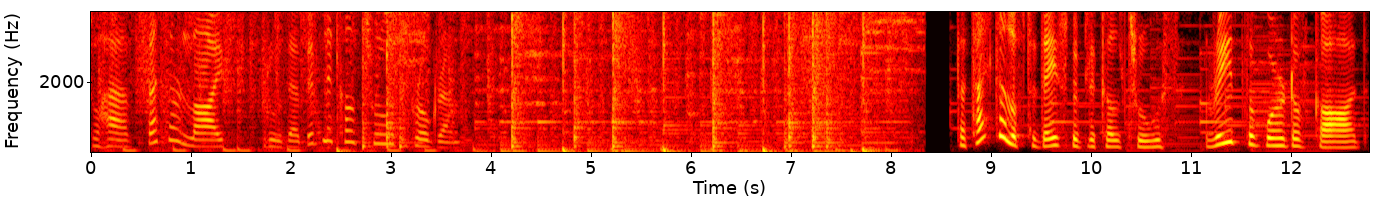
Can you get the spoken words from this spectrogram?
to have better life through the Biblical Truth program. The title of today's Biblical Truth Read the Word of God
